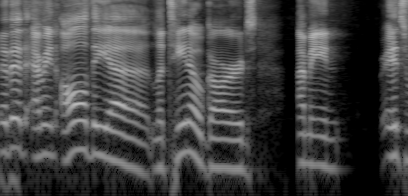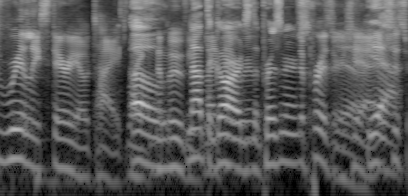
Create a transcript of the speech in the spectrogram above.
and then I mean, all the uh, Latino guards. I mean, it's really stereotyped. Like oh, the movie, not the Like, guards, really- the prisoners. the prisoners. Yeah. Yeah, Yeah. It's just,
